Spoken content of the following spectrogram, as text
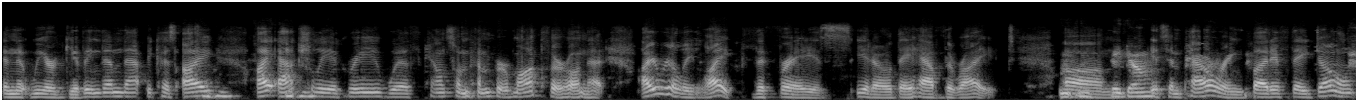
and that we are giving them that? Because I mm-hmm. I mm-hmm. actually mm-hmm. agree with Council Member Mockler on that. I really like the phrase, you know, they have the right. Mm-hmm. Um, they don't. It's empowering, but if they don't,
